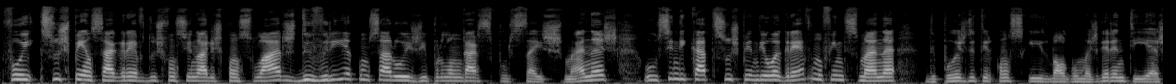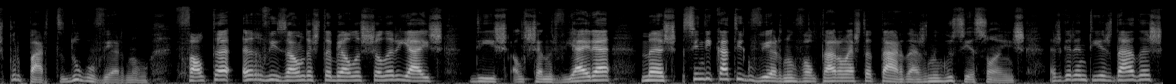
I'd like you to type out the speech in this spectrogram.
Foi suspensa a greve dos funcionários consulares, deveria começar hoje e prolongar-se por seis semanas. O sindicato suspendeu a greve no fim de semana, depois de ter conseguido algumas garantias por parte do governo. Falta a revisão das tabelas salariais, diz Alexandre Vieira, mas sindicato e governo voltaram esta tarde às negociações. As garantias dadas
